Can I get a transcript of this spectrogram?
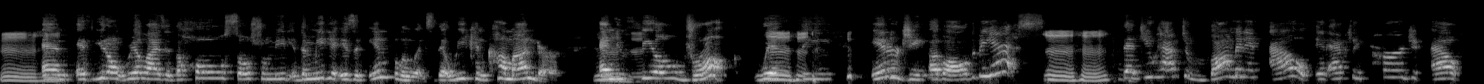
Mhm. And if you don't realize that the whole social media, the media is an influence that we can come under and you Mhm. feel drunk with Mhm. the energy of all the BS Mhm. that you have to vomit it out and actually purge it out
